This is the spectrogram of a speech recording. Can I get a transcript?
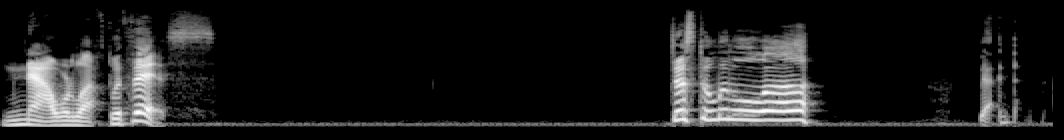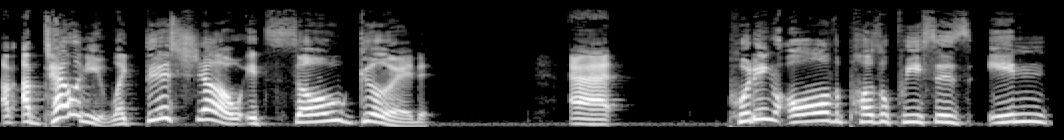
now we're left with this. Just a little, uh. I'm telling you, like, this show, it's so good at putting all the puzzle pieces in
